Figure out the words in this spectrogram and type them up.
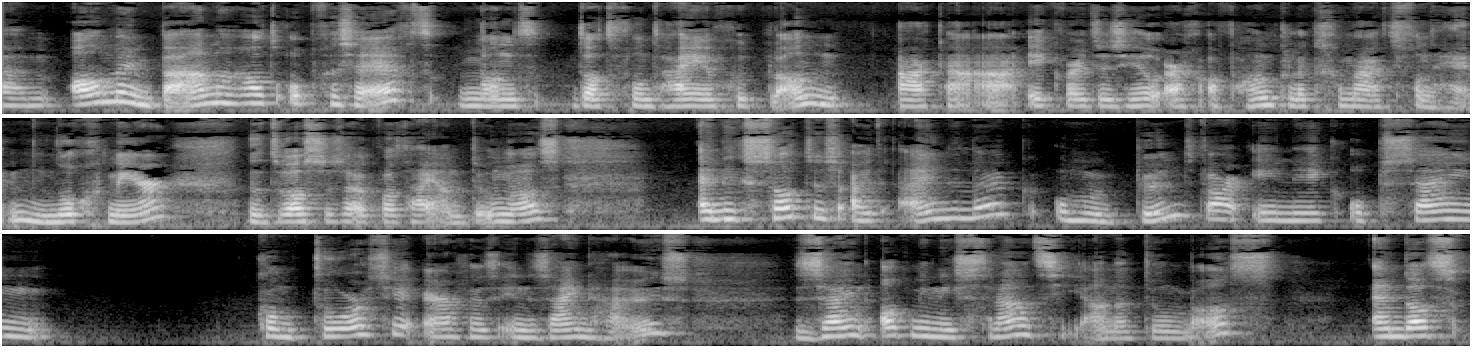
um, al mijn banen had opgezegd. Want dat vond hij een goed plan. AKA, ik werd dus heel erg afhankelijk gemaakt van hem, nog meer. Dat was dus ook wat hij aan het doen was. En ik zat dus uiteindelijk op een punt waarin ik op zijn kantoortje ergens in zijn huis zijn administratie aan het doen was. En dat,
